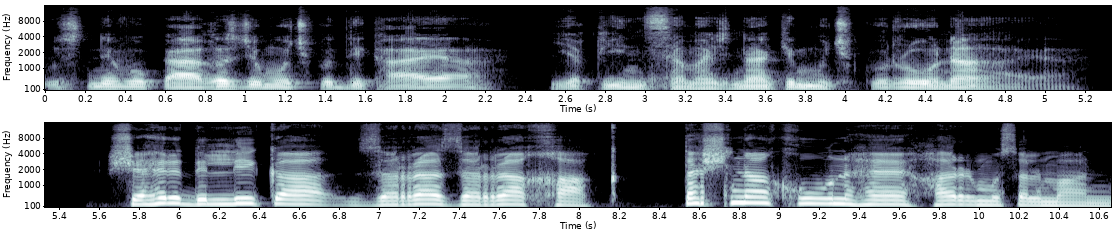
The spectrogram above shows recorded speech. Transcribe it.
उसने वो कागज़ जो मुझको दिखाया यकीन समझना कि मुझको रोना आया शहर दिल्ली का जर्रा जर्रा खाक तशना खून है हर मुसलमान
